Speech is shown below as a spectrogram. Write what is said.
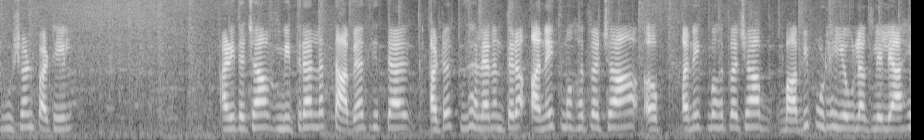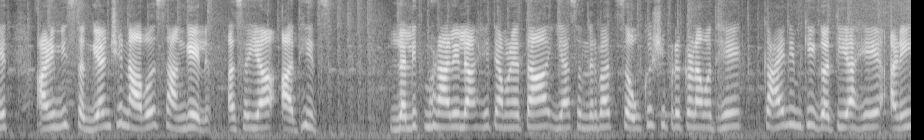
भूषण पाटील आणि त्याच्या मित्राला ताब्यात घेतल्या अटक झाल्यानंतर अनेक महत्त्वाच्या अनेक महत्त्वाच्या बाबी पुढे येऊ लागलेल्या आहेत. आणि मी सगळ्यांची नावं सांगेल असं या आधीच ललित म्हणालेलं आहे. त्यामुळे आता या संदर्भात चौकशी प्रकरणामध्ये काय नेमकी गती आहे आणि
